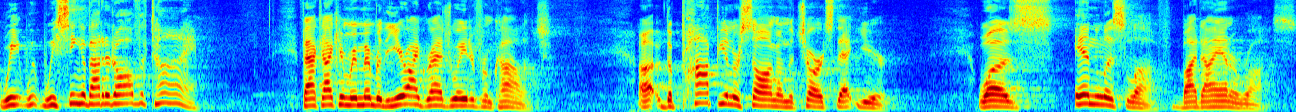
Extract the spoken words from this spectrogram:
We, we, we sing about it all the time In fact, I can remember the year I graduated from college. Uh, the popular song on the charts that year was Endless Love by Diana Ross.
